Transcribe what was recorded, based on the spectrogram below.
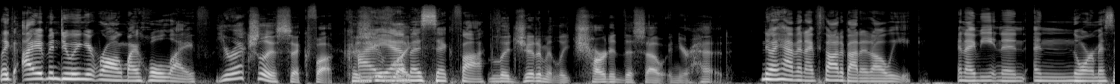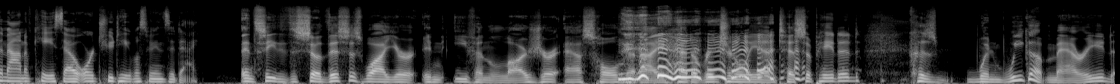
Like, I have been doing it wrong my whole life. You're actually a sick fuck because I you've am like a sick fuck. legitimately charted this out in your head. No, I haven't. I've thought about it all week. And I've eaten an enormous amount of queso or two tablespoons a day. And see, so this is why you're an even larger asshole than I had originally anticipated. Because when we got married,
